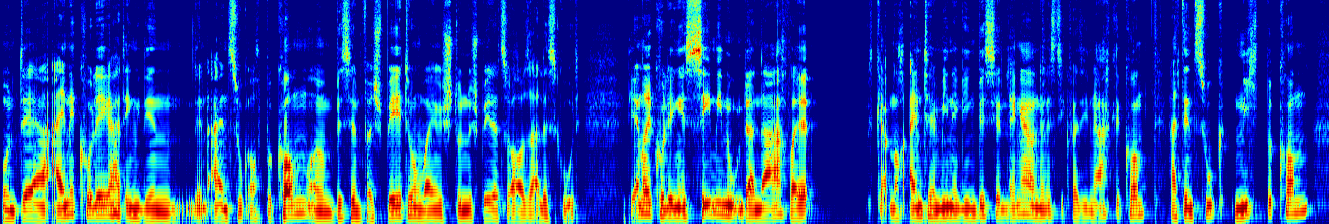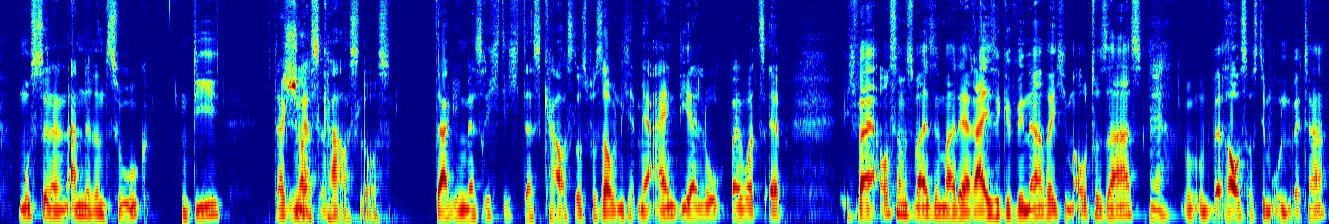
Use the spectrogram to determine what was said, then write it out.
Und der eine Kollege hat irgendwie den, den Einzug auch bekommen und ein bisschen Verspätung, war irgendwie eine Stunde später zu Hause, alles gut. Die andere Kollegin ist zehn Minuten danach, weil es gab noch einen Termin, der ging ein bisschen länger und dann ist die quasi nachgekommen, hat den Zug nicht bekommen, musste dann einen anderen Zug und die, da ging Scheiße. das Chaos los. Da ging das richtig, das Chaos los. Pass auf, und ich habe mir einen Dialog bei WhatsApp. Ich war ja ausnahmsweise mal der Reisegewinner, weil ich im Auto saß Ja. und, und raus aus dem Unwetter.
